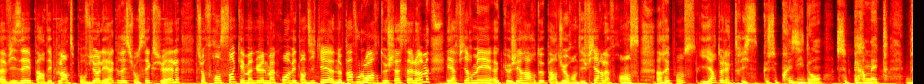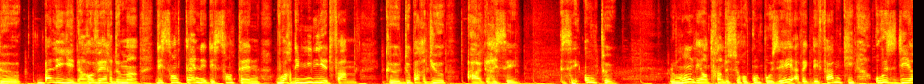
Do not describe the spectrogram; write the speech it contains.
euh, visé par des plaintes pour viol et agression sexuelle. Sur France 5, Emmanuel Macron avait indiqué ne pas vouloir de chasse à l'homme et affirmé que Gérard Depardieu rendait fière la France. Réponse hier de l'actrice. que ce président se permette de balayer d'un revers de main des centaines et des centaines, voire des milliers de femmes que Depardieu a agressées, c'est honteux. Le monde est en train de se recomposer avec des femmes qui osent dire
